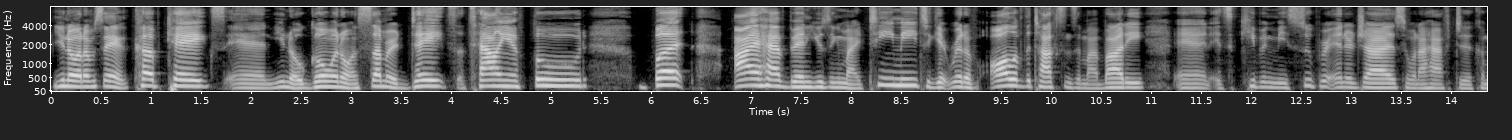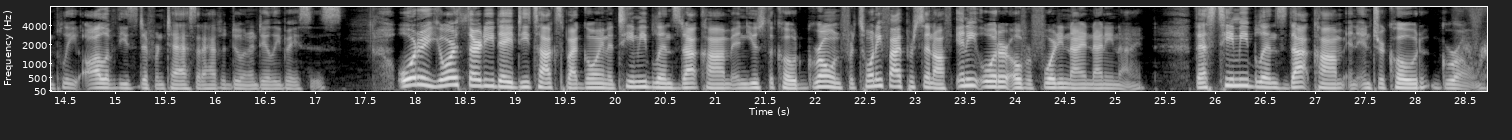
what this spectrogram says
you know what I'm saying? Cupcakes and, you know, going on summer dates, Italian food. But I have been using my Teami to get rid of all of the toxins in my body, and it's keeping me super energized when I have to complete all of these different tasks that I have to do on a daily basis. Order your 30 day detox by going to teamiblends.com and use the code GROWN for 25% off any order over $49.99. That's teamiblends.com and enter code GROWN.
